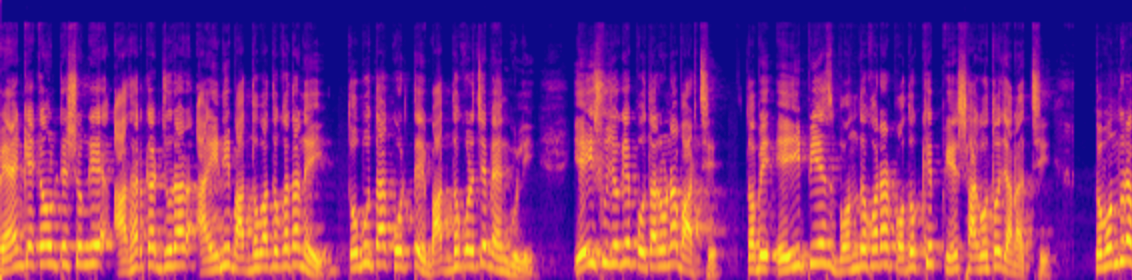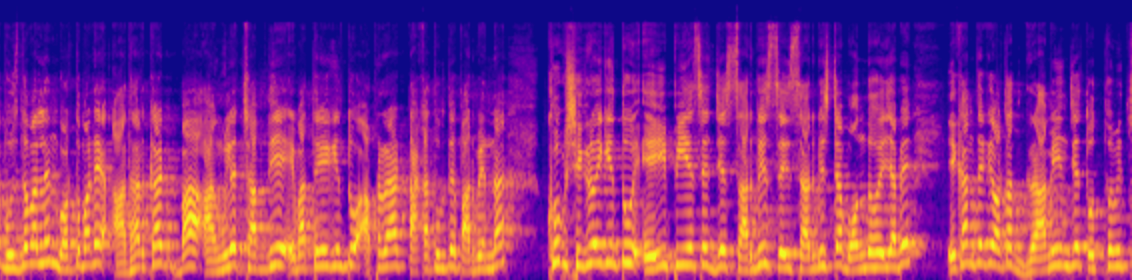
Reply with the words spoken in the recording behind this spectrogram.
ব্যাংক অ্যাকাউন্টের সঙ্গে আধার কার্ড জোড়ার আইনি বাধ্যবাধকতা নেই, তবু তা করতে বাধ্য করেছে ব্যাংকগুলি। এই সুযোগে প্রতারণা বাড়ছে। তবে এইপিএস বন্ধ করার পদক্ষেপকে স্বাগত জানাচ্ছি। তো বন্ধুরা বুঝতে পারলেন, বর্তমানে আধার কার্ড বা আঙুলের ছাপ দিয়ে এবার থেকে কিন্তু আপনারা টাকা তুলতে পারবেন না। খুব শীঘ্রই কিন্তু এই পি এসের যে সার্ভিস, সেই সার্ভিসটা বন্ধ হয়ে যাবে। এখান থেকে অর্থাৎ গ্রামীণ যে তথ্যমিত্র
